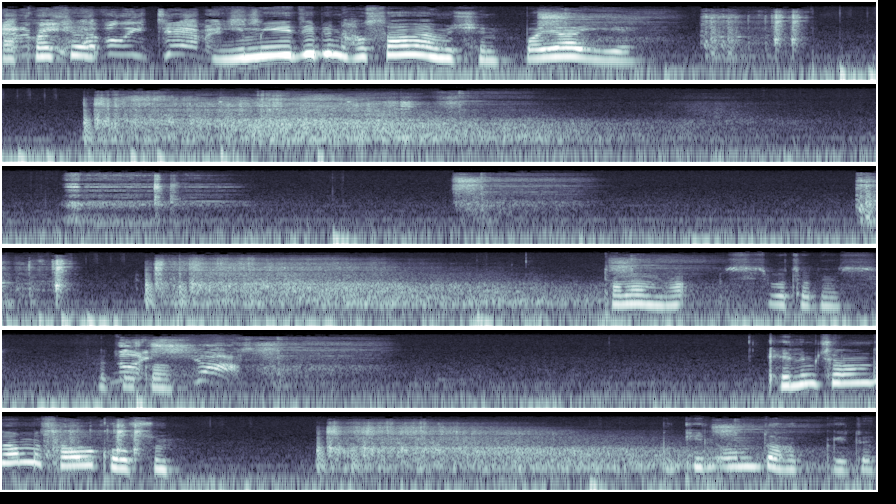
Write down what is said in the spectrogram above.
Arkadaşlar heavily damaged. 27 bin hasar vermişim. Bayağı iyi. Tamam batırdınız. Hadi bakalım. Kelim çalındı ama sağlık olsun. Bu kill onun da hakkıydı.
